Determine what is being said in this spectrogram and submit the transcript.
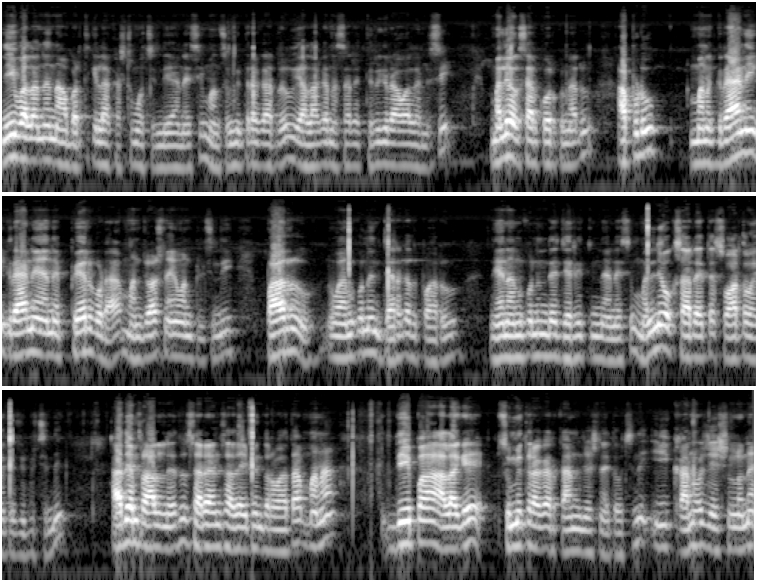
నీ వల్లనే నా భర్తకి ఇలా కష్టం వచ్చింది అనేసి మన సుమిత్ర గారు ఎలాగైనా సరే తిరిగి రావాలనేసి మళ్ళీ ఒకసారి కోరుకున్నారు. అప్పుడు మన గ్రానీ గ్రానీ అనే పేరు కూడా మన జోష్న ఏమని పిలిచింది? పారు నువ్వు అనుకున్నది జరగదు పారు. నేను అనుకున్నదే జరుగుతుంది అనేసి మళ్ళీ ఒకసారి అయితే స్వార్థం అయితే చూపించింది. అదేం ప్రాబ్లం లేదు. సరే అని అది అయిపోయిన తర్వాత మన దీప అలాగే సుమిత్ర గారి కాన్వర్జేషన్ అయితే వచ్చింది. ఈ కాన్వర్జేషన్లోనే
